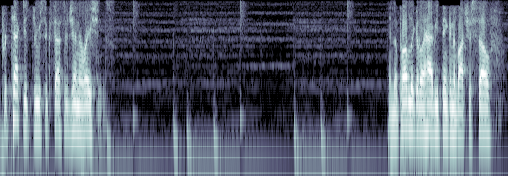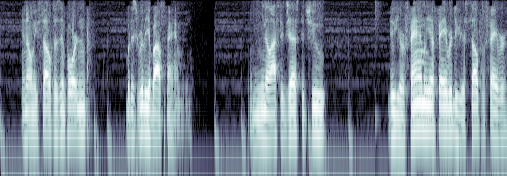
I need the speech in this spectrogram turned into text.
protected through successive generations. In the public, it'll have you thinking about yourself, and only self is important, but it's really about family. And, you know, I suggest that you do your family a favor, do yourself a favor,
